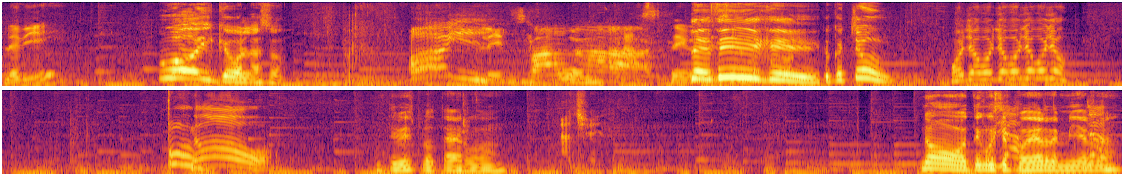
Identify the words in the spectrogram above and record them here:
¿Le di? ¡Uy, qué golazo! ¡Ay! Empate, ¡Les dije! ¡Locochón! Voy yo, voy yo, voy yo, voy yo. ¡No! Te voy a explotar, weón. H. No, tengo ese poder de mierda.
